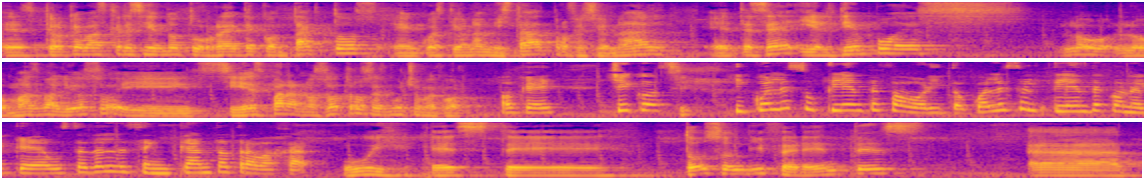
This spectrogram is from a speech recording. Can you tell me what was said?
es, creo que vas creciendo tu red de contactos en cuestión amistad, profesional, etc. Y el tiempo es lo, más valioso y si es para nosotros es mucho mejor. Ok. Chicos, ¿y cuál es su cliente favorito? ¿Cuál es el cliente con el que a ustedes les encanta trabajar? Uy, este... Todos son diferentes. A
